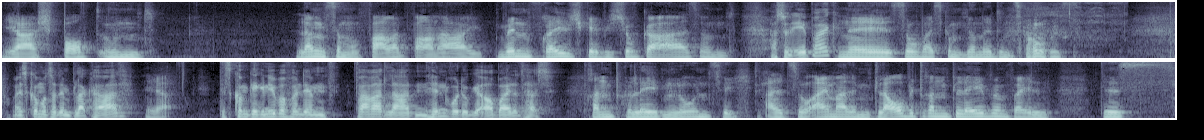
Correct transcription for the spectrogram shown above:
Ja, Sport und langsamer Fahrradfahren. Ah, Wenn frei ist, gebe ich schon Gas und Hast du ein E-Bike? nee, sowas kommt mir nicht ins Haus. Und jetzt kommen wir zu dem Plakat. Ja, Das kommt gegenüber von dem Fahrradladen hin, wo du gearbeitet hast. dranbleiben lohnt sich. Also einmal im Glaube dranbleiben, weil das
